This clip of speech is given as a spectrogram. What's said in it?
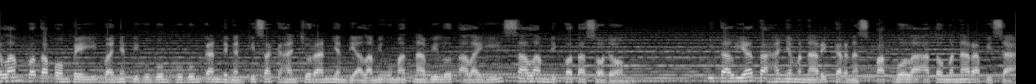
Kelam kota Pompei banyak dihubung-hubungkan dengan kisah kehancuran yang dialami umat Nabi Lut alaihi salam di kota Sodom. Italia tak hanya menarik karena sepak bola atau menara Pisa.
